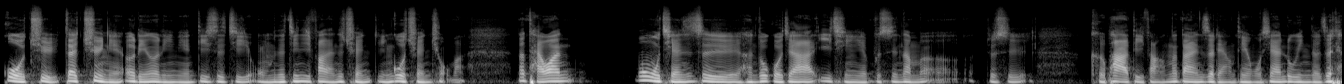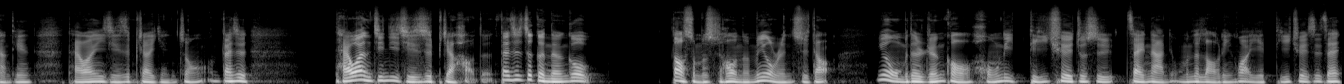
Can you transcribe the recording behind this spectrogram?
过去在去年二零二零年第四季，我们的经济发展是全赢过全球嘛。那台湾目前是很多国家疫情也不是那么就是。可怕的地方，那当然这两天，我现在录音的这两天，台湾疫情是比较严重，但是台湾的经济其实是比较好的，但是这个能够到什么时候呢？没有人知道，因为我们的人口红利的确就是在那里，我们的老龄化也的确是在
